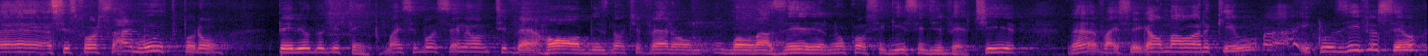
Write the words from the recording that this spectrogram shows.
é, se esforçar muito por um período de tempo. Mas se você não tiver hobbies, não tiver um, um bom lazer, não conseguir se divertir, né? vai chegar uma hora que, inclusive, o seu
